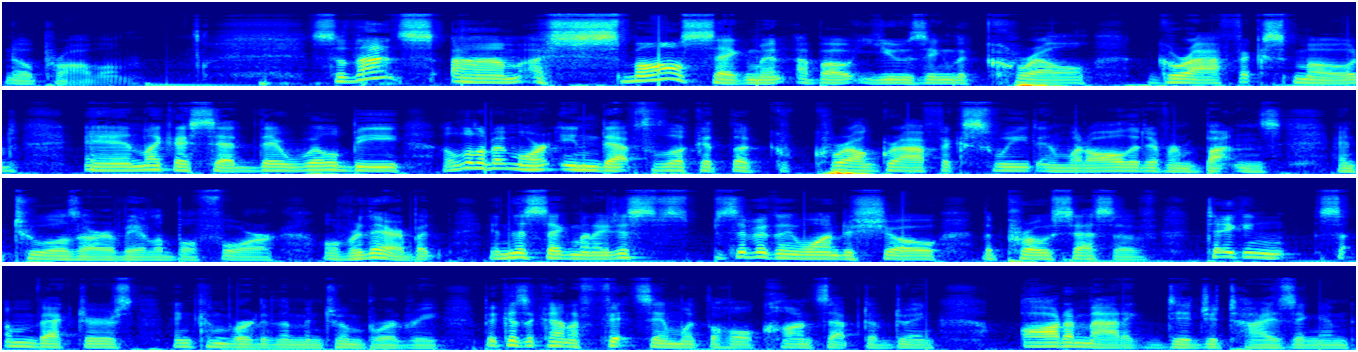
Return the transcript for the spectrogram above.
no problem. So that's um, a small segment about using the Corel graphics mode. And like I said, there will be a little bit more in depth look at the Corel graphics suite and what all the different buttons and tools are available for over there. But in this segment, I just specifically wanted to show the process of taking some vectors and converting them into embroidery because it kind of fits in with the whole concept of doing automatic digitizing. And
